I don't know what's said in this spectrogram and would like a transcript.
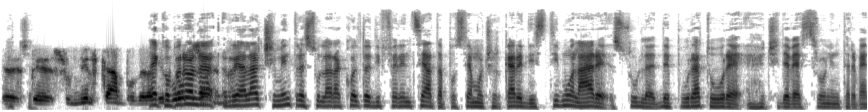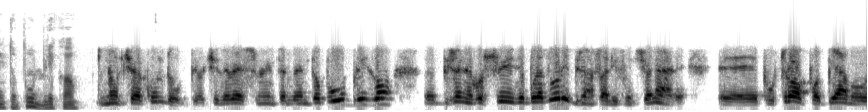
eh, eh certo. per, su, nel campo della Ecco, però la, Realacci, mentre sulla raccolta differenziata possiamo cercare di stimolare, sul depuratore eh, ci deve essere un intervento pubblico. Non c'è alcun dubbio ci deve essere un intervento pubblico, eh, bisogna costruire i depuratori e bisogna farli funzionare. Eh, purtroppo abbiamo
